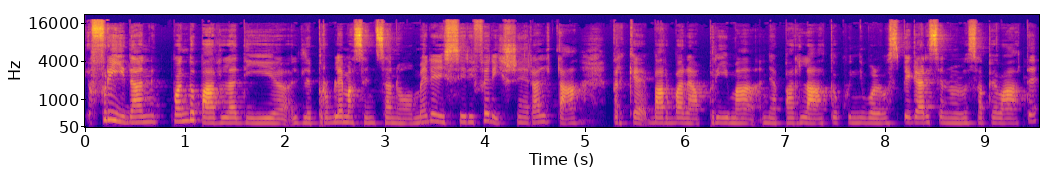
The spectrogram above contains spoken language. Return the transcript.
Friedan, quando parla di, uh, del problema senza nome, lei si riferisce in realtà, perché Barbara prima ne ha parlato, quindi volevo spiegare se non lo sapevate,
